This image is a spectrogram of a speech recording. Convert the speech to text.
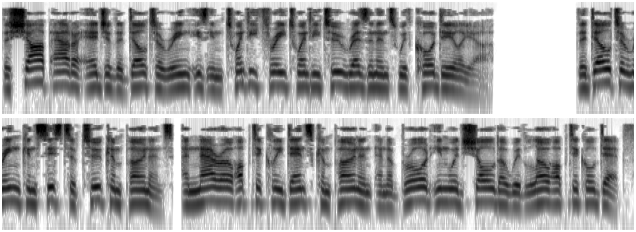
The sharp outer edge of the delta ring is in 23-22 resonance with Cordelia. The delta ring consists of two components, a narrow optically dense component and a broad inward shoulder with low optical depth.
